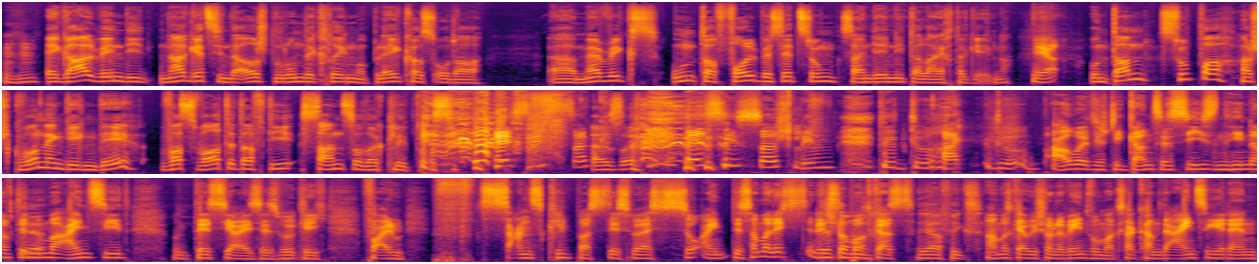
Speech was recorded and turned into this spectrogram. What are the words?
Mhm. egal wen die Nuggets in der ersten Runde kriegen, ob Lakers oder äh, Mavericks, unter Vollbesetzung seien die nicht der leichter Gegner. Ja, Und dann, super, hast gewonnen gegen die. Was wartet auf die? Suns oder Clippers? es ist so also, Es ist so schlimm. Du, du, hack, du arbeitest die ganze Season hin auf den Ja. Nummer 1 Seed und das Jahr ist es wirklich, vor allem Suns Clippers, das war so ein, das haben wir letzten, letzten haben wir- Podcast, Ja, fix. haben wir es glaube ich schon erwähnt, wo wir gesagt haben, der Einzige, den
